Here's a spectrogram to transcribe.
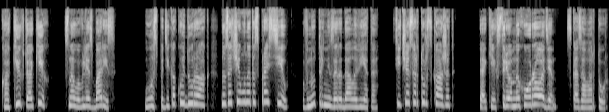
«Каких таких?» — снова влез Борис. «Господи, какой дурак! Но зачем он это спросил?» Внутренне зарыдала Вета. «Сейчас Артур скажет». «Таких стрёмных уродин!» — сказал Артур.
